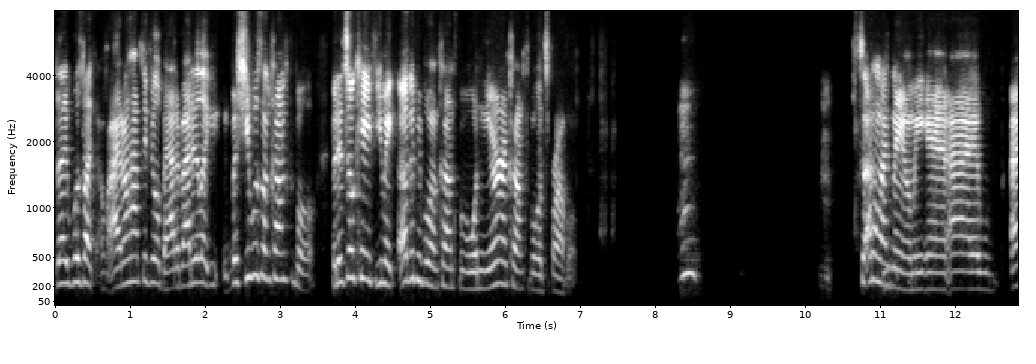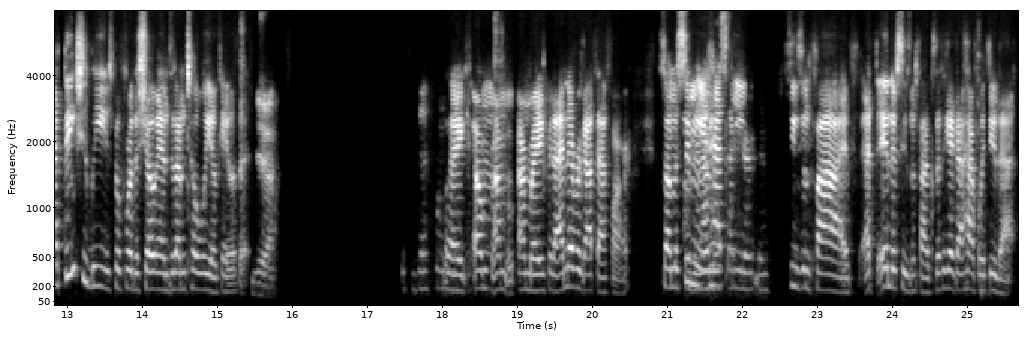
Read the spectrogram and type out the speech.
like was like, oh, I don't have to feel bad about it. Like, but she was uncomfortable. But it's okay if you make other people uncomfortable. When you're uncomfortable, it's a problem. Mm. So I don't like Naomi, and I I think she leaves before the show ends, and I'm totally okay with it. Yeah. Like I'm I'm I'm ready for that. I never got that far, so I'm assuming Okay, it has to be season five at the end of season five because I think I got halfway through that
